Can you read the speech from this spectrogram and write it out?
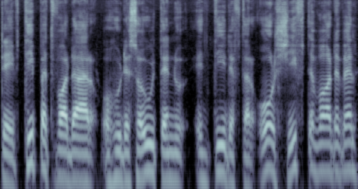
Dave Tippett var där och hur det såg ut ännu en tid efter årsskiftet var det väl.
